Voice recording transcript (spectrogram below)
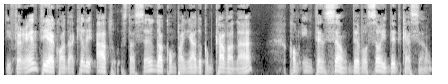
Diferente é quando aquele ato está sendo acompanhado com kavaná, com intenção, devoção e dedicação.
